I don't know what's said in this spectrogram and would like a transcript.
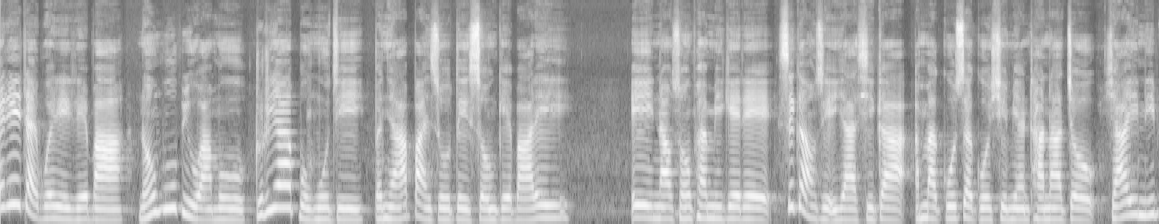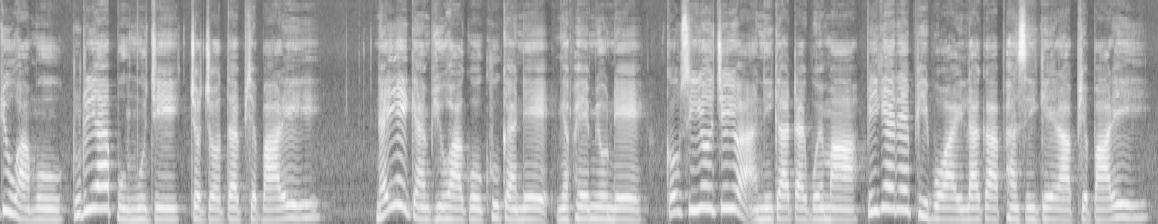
အဲ့ဒီတိုက်ပွဲတွေထဲမှာနှုံးမှုပြူဝမှုဒုတိယပုံမှုကြီးဗညာပိုင်ဆိုသေဆုံးခဲ့ပါတယ်။အေးနောက်ဆုံးဖမ်းမိခဲ့တဲ့စစ်ကောင်စီအရာရှိကအမှတ်69ရှင်မြန်ဌာနချုပ်ယာယီနီးပြူဝမှုဒုတိယပုံမှုကြီးကြော်ကြော်သက်ဖြစ်ပါတယ်။နိုင်ရီကန်ပြူဟာကိုခုခံတဲ့ငဖဲမျိုးနဲ့ကုတ်စီယိုကျွရွာအနီးကတိုက်ပွဲမှာပြီးခဲ့တဲ့ဖေဖော်ဝါရီလကဖမ်းဆီးခဲ့တာဖြစ်ပါတယ်။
